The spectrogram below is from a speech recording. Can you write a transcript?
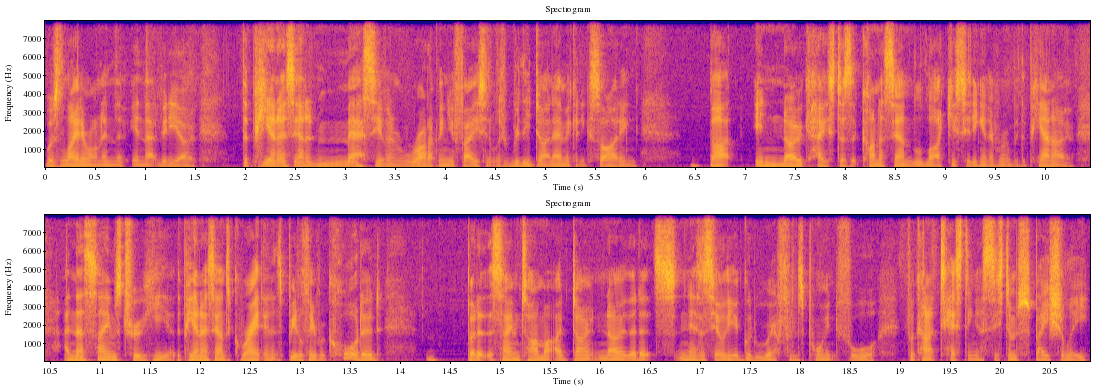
was later on in the in that video. The piano sounded massive and right up in your face, and it was really dynamic and exciting. But in no case does it kind of sound like you're sitting in a room with a piano. And the same's true here. The piano sounds great and it's beautifully recorded, but at the same time, I don't know that it's necessarily a good reference point for, for kind of testing a system spatially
